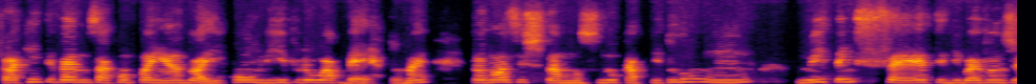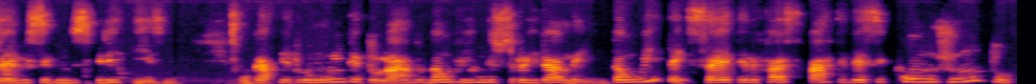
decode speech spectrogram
para quem estiver nos acompanhando aí com o livro aberto, né? Então, nós estamos no capítulo 1, no item 7 do Evangelho segundo o Espiritismo. O capítulo 1, intitulado Não Vim Destruir a Lei. Então, o item 7, ele faz parte desse conjunto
